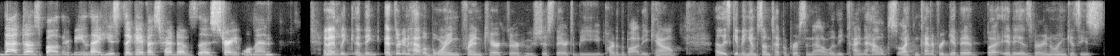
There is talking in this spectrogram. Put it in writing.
That does bother me that he's the gay best friend of the straight woman. and i think i think if they're gonna have a boring friend character who's just there to be part of the body count at least giving him some type of personality kind of helps so i can kind of forgive it but it is very annoying because he's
